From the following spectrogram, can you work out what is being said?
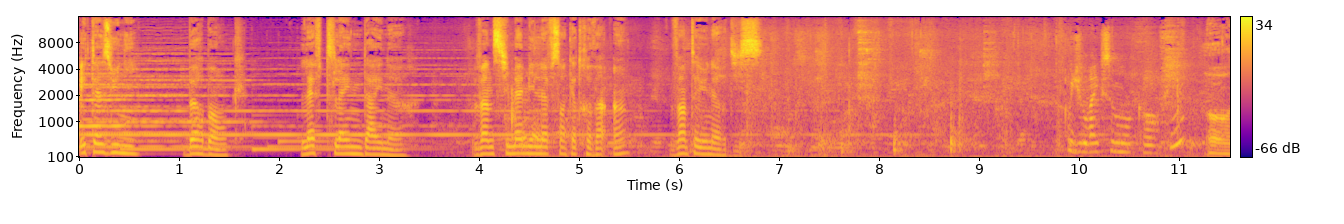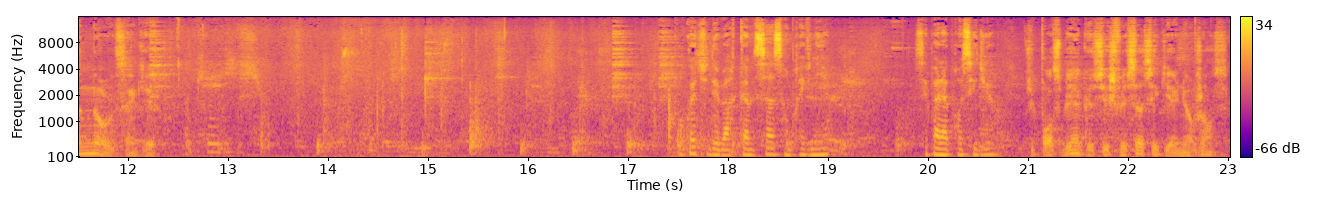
États-Unis, Burbank, Left Lane Diner. 26 mai 1981, 21h10. Would you like some more coffee? Oh no, thank you. Okay. Pourquoi tu débarques comme ça sans prévenir? C'est pas la procédure. Tu penses bien que si je fais ça, c'est qu'il y a une urgence.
